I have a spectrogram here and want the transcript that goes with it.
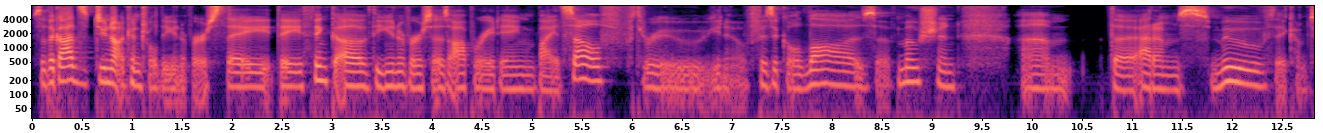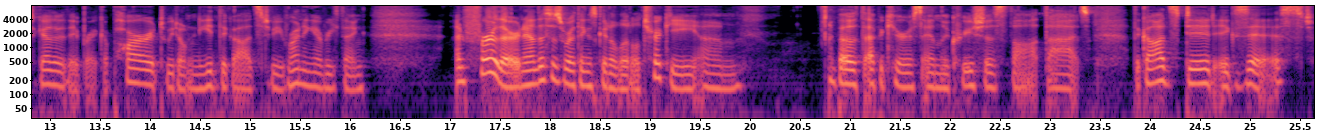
So the gods do not control the universe. They they think of the universe as operating by itself through you know physical laws of motion. Um, the atoms move, they come together, they break apart. We don't need the gods to be running everything. And further, now this is where things get a little tricky. Um, both Epicurus and Lucretius thought that the gods did exist.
